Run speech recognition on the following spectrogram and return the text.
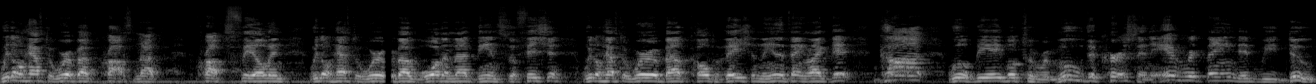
We don't have to worry about crops not crops failing. We don't have to worry about water not being sufficient. We don't have to worry about cultivation or anything like that. God will be able to remove the curse and everything that we do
